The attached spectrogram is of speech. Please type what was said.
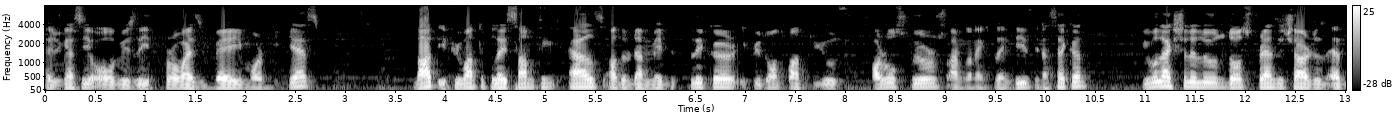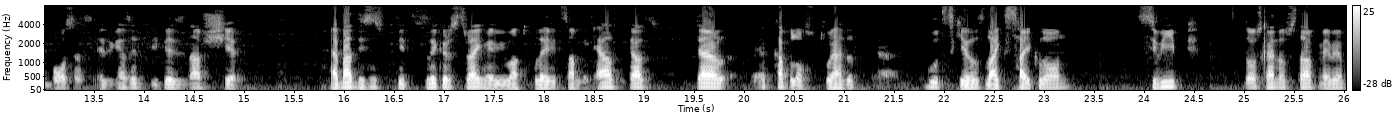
As you can see, obviously it provides way more DPS. But if you want to play something else other than maybe Flicker, if you don't want to use Farrul's Furs, I'm gonna explain this in a second, you will actually lose those frenzy charges at bosses. As you can see, the DPS is now shit. Uh, but this is with Flicker Strike, maybe you want to play with something else because there are a couple of 200 uh, good skills like Cyclone, Sweep, those kind of stuff maybe.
